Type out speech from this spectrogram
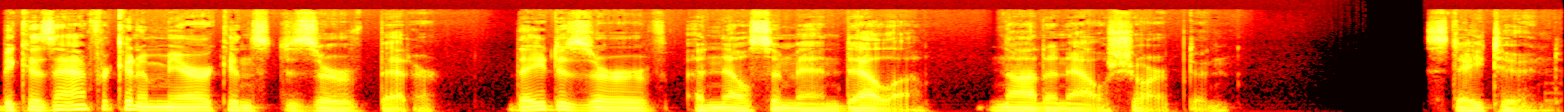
Because African Americans deserve better. They deserve a Nelson Mandela, not an Al Sharpton. Stay tuned.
